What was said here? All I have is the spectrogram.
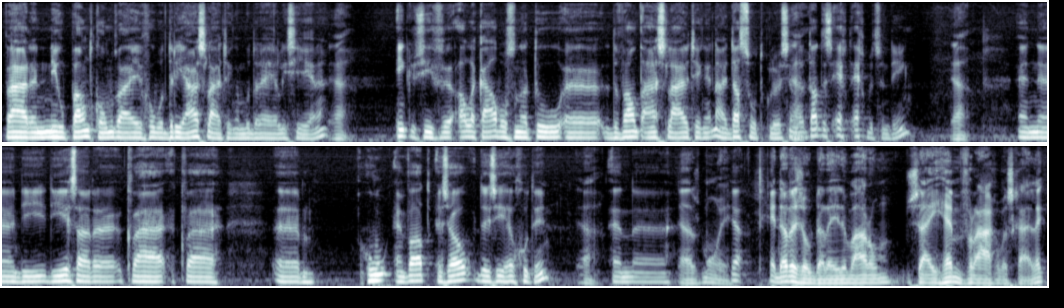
waar een nieuw pand komt... waar je bijvoorbeeld drie aansluitingen moet realiseren. Ja. Inclusief alle kabels naartoe, de wandaansluitingen. Nou, dat soort klussen. Ja. En dat is echt, echt met zijn ding. Ja. En eh, die, die is daar eh, qua, qua ehm, hoe en wat en zo, daar is hij heel goed in. Ja. En eh, ja, dat is mooi. Ja. En dat is ook de reden waarom zij hem vragen waarschijnlijk.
